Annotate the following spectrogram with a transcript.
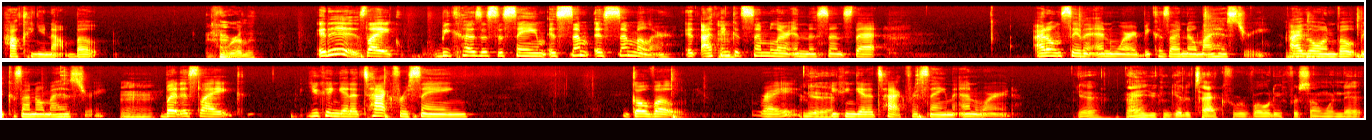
how can you not vote? Really. it is like because it's the same it's sim it's similar. It, i think mm. it's similar in the sense that i don't say the n word because i know my history. I go mm-hmm. and vote because i know my history. Mm-hmm. But it's like you can get attacked for saying go vote right? Yeah. you can get attacked for saying the n word. Yeah, and you can get attacked for voting for someone that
